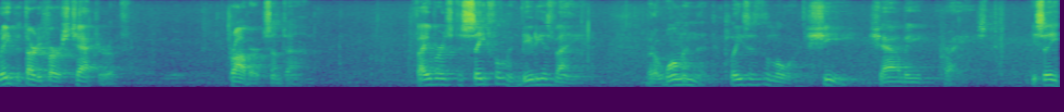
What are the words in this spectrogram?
Read the 31st chapter of Proverbs sometime. Favor is deceitful and beauty is vain, but a woman that pleases the Lord, she shall be praised. You see,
